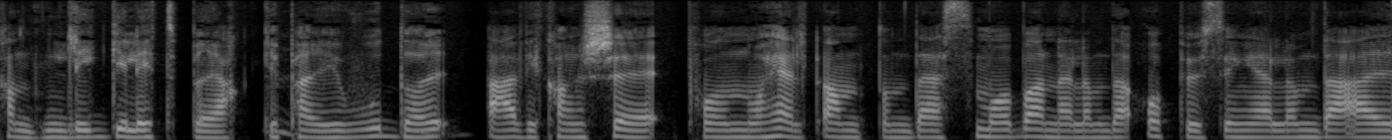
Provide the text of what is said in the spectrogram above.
kan den ligge litt brakk, i perioder er vi kanskje på noe helt annet, om det er småbarn, eller om det er oppussing, eller om det er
